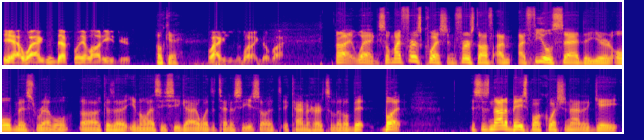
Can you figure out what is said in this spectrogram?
yeah, Wags is definitely a lot easier. Okay. Wags is what I go by. All right, Wags. So my first question, first off, I'm I feel sad that you're an Ole Miss rebel because uh, uh, you know SEC guy went to Tennessee, so it, it kind of hurts a little bit. But this is not a baseball question out of the gate.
